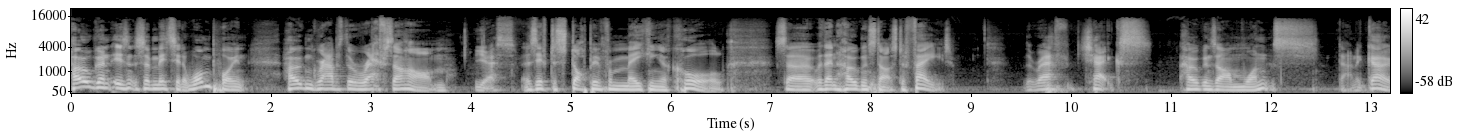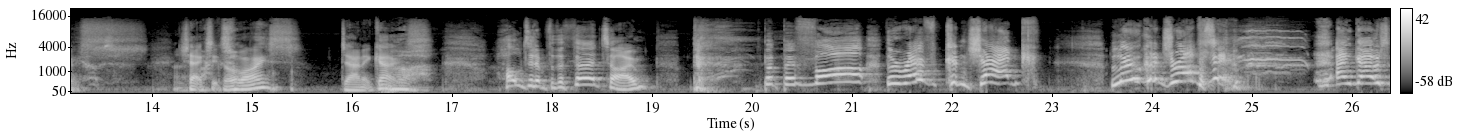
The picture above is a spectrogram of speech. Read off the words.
Hogan isn't submitted. At one point, Hogan grabs the ref's arm Yes. as if to stop him from making a call. So but then Hogan starts to fade. The ref checks Hogan's arm once, down it goes. Checks it up. twice, down it goes. Holds it up for the third time, but before the ref can check, Luger drops him and goes,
